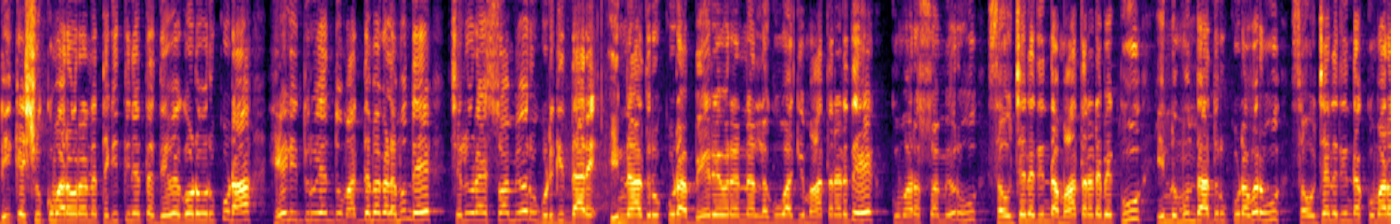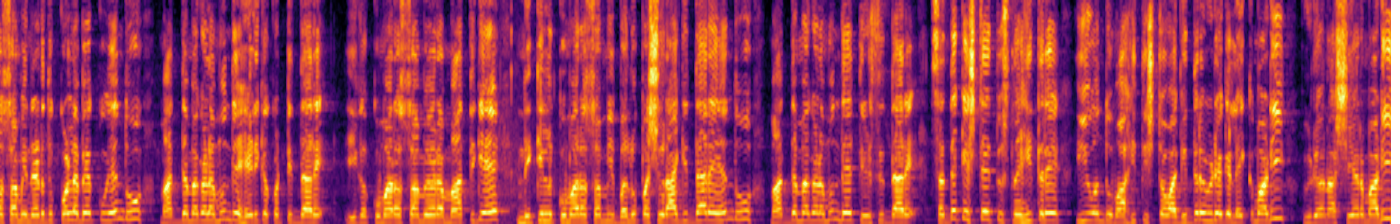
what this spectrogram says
ಡಿ ಕೆ ಶಿವಕುಮಾರ್ ಅವರನ್ನು ತೆಗಿತೀನಿ ಅಂತ ದೇವೇಗೌಡವರು ಕೂಡ ಹೇಳಿದ್ರು ಎಂದು ಮಾಧ್ಯಮಗಳ ಮುಂದೆ ಚಲುವರಾಯ ಸ್ವಾಮಿಯವರು ಗುಡುಗಿದ್ದಾರೆ. ಇನ್ನಾದರೂ ಕೂಡ ಬೇರೆಯವರನ್ನ ಲಘುವಾಗಿ ಮಾತನಾಡದೆ ಕುಮಾರಸ್ವಾಮಿಯವರು ಸೌಜನ್ಯದಿಂದ ಮಾತನಾಡಬೇಕು. ಇನ್ನು ಮುಂದಾದರೂ ಕೂಡ ಅವರು ಸೌಜನ್ಯದಿಂದ ಕುಮಾರಸ್ವಾಮಿ ನಡೆದುಕೊಳ್ಳಬೇಕು ಎಂದು ಮಾಧ್ಯಮಗಳ ಮುಂದೆ ಹೇಳಿಕೆ ಕೊಟ್ಟಿದ್ದಾರೆ. ಈಗ ಕುಮಾರಸ್ವಾಮಿಯವರ ಮಾತಿಗೆ ನಿಖಿಲ್ ಕುಮಾರಸ್ವಾಮಿ ಬಲುಪಶುರಾಗಿದ್ದಾರೆ ಎಂದು ಮಾಧ್ಯಮಗಳ ಮುಂದೆ ತಿಳಿಸಿದ್ದಾರೆ. ಸದ್ಯಕ್ಕೆಷ್ಟೇ ಸ್ನೇಹಿತರೆ, ಈ ಒಂದು ಮಾಹಿತಿ ಇಷ್ಟವಾಗಿದ್ದರೆ ವಿಡಿಯೋಗೆ ಲೈಕ್ ಮಾಡಿ, ವಿಡಿಯೋನ ಶೇರ್ ಮಾಡಿ,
